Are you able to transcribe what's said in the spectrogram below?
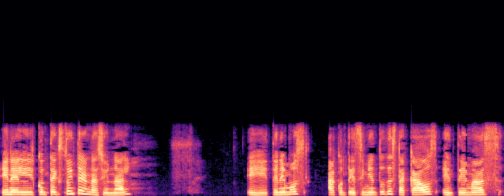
En el contexto internacional, eh, tenemos acontecimientos destacados en temas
